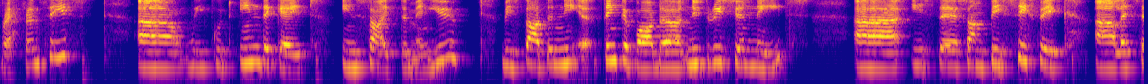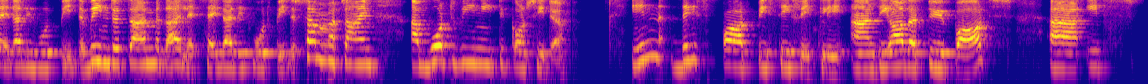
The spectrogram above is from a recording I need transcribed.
preferences uh, we could indicate inside the menu. We start to think about uh, nutrition needs. Uh, is there some specific, uh, let's say that it would be the winter time, but I, let's say that it would be the summertime, and what we need to consider in this part specifically and the other two parts, uh, it's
